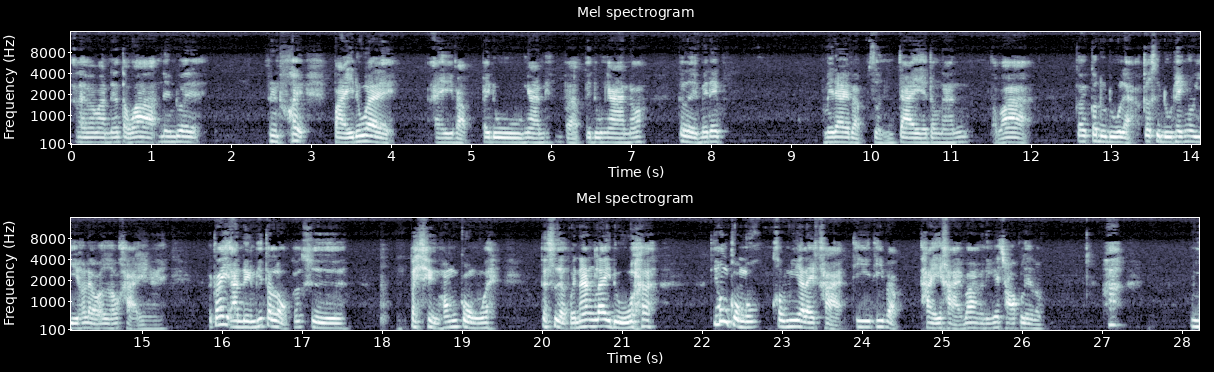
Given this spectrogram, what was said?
อะไรประมาณนั้นแต่ว่าเนื่องด้วย ด้วยไปด้วย ไอแบบไปดูงานแบบไปดูงานเนาะก็เลยไม่ได้ ไม่ได้แบบสนใจตรงนั้น แต่ว่าก็ก็ดูดูแหละ ก็คือดูเทคโนโลยีเขาแล้วเออเขาขายยังไง แล้วก็อีกอันหนึ่งที่ตลกก็คือ ไปถึงฮ่องกงเว้ยแต่เสือกไปนั่งไล่ดูว่าที่ฮ่องกงเขามีอะไรขายที่ที่แบบไทยขายบ้างอันนี้ก็ช็อกเลยแบบฮะมี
